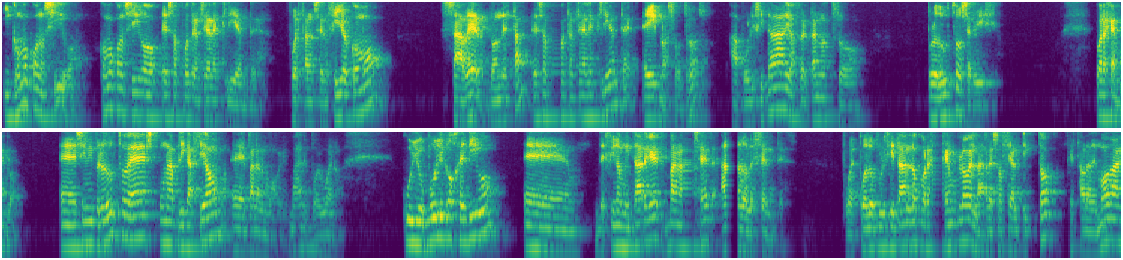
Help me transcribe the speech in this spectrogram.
¿Y cómo consigo? ¿Cómo consigo esos potenciales clientes? Pues tan sencillo como saber dónde están esos potenciales clientes e ir nosotros a publicitar y ofertar nuestro producto o servicio. Por ejemplo, eh, si mi producto es una aplicación eh, para el móvil, ¿vale? Pues bueno, cuyo público objetivo, eh, defino mi target, van a ser adolescentes. Pues puedo publicitarlo, por ejemplo, en la red social TikTok, que está ahora de moda,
